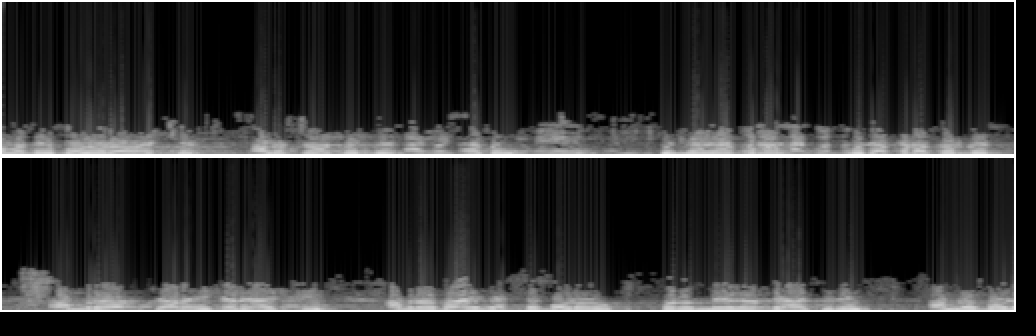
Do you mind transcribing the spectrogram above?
আমাদের বড়রা আসছেন আলোচনা করবেন এবং বিভিন্ন রকমের মোজাকরা করবেন। আমরা যারা এখানে আসছি আমরা ভাই একটা বড় কোনো মেলাতে আসি নেই আমরা বড়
